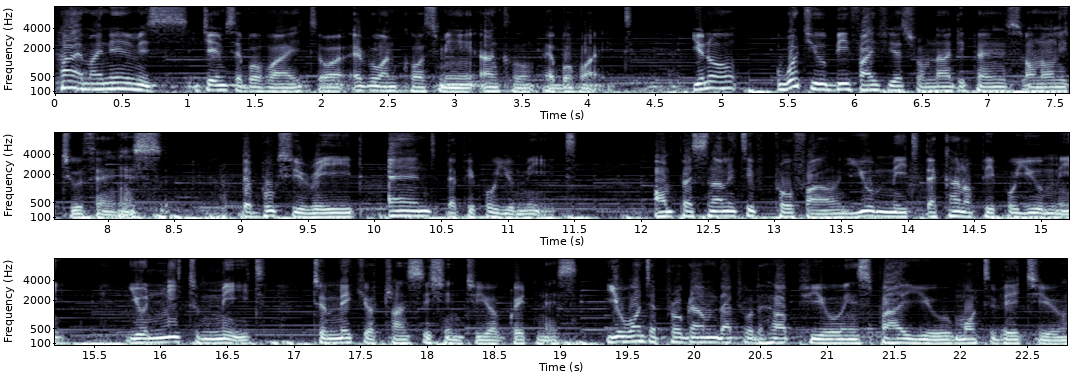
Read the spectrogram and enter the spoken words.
Hi, my name is James Ebo Whyte, or everyone calls me Uncle Ebo Whyte. You know, what you'll be five years from now depends on only two things the books you read and the people you meet. On Personality Profile, you meet the kind of people you meet, you need to meet to make your transition to your greatness. You want a program that would help you, inspire you, motivate you.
